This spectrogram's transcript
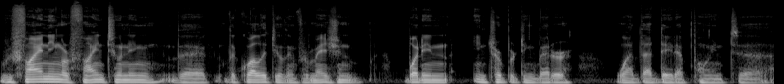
refining or fine tuning the the quality of the information, but in interpreting better what that data point uh,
